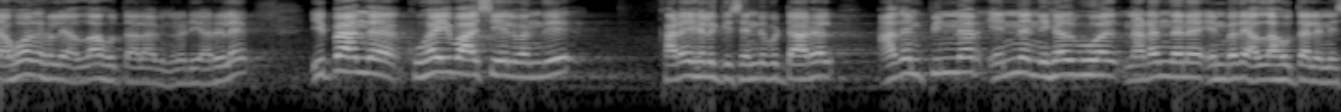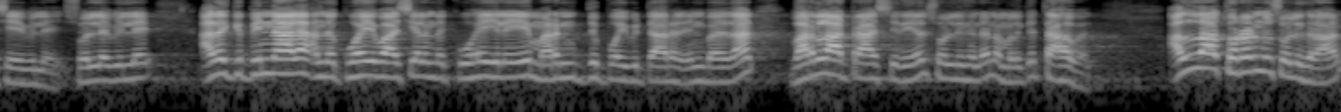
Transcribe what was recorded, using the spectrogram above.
சகோதரர்களே அல்லாஹு தாலாவின் நடிகார்களே இப்போ அந்த குகைவாசியில் வந்து கடைகளுக்கு சென்று விட்டார்கள் அதன் பின்னர் என்ன நிகழ்வுகள் நடந்தன என்பதை அல்லாஹு என்ன செய்யவில்லை சொல்லவில்லை. அதற்கு பின்னால் அந்த குகைவாசிகள் அந்த குகையிலேயே மரணித்து போய்விட்டார்கள் என்பதுதான் வரலாற்று ஆசிரியர் சொல்லுகின்ற நம்மளுக்கு தகவல். அல்லாஹ் தொடர்ந்து சொல்லுகிறான்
